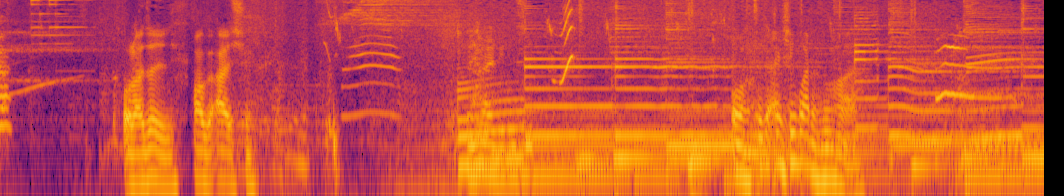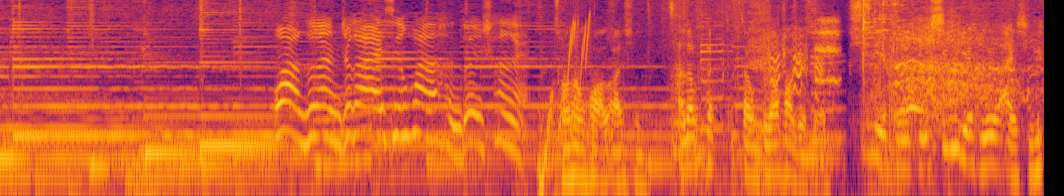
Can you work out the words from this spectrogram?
我来这里画个爱心。没来名字。哇，这个爱心画的很好啊。哇，哥哥，你这个爱心画的很对称哎。床上画的爱心，猜到快，但我不知道画给谁。心里很心里很有爱心。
